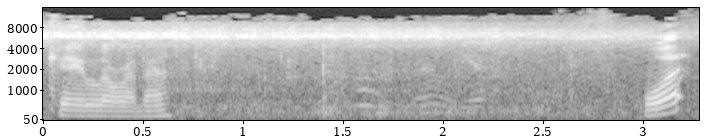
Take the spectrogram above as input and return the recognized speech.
Okay, Loretta. What?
